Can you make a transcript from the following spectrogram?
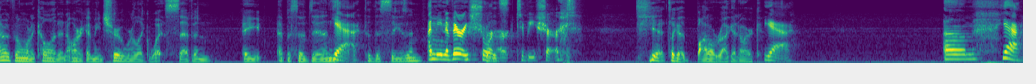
don't even want to call it an arc. I mean, sure, we're like what seven, eight episodes in. Yeah. To this season. I mean, a very short arc to be sure. Yeah, it's like a bottle rocket arc. Yeah. Um, yeah,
